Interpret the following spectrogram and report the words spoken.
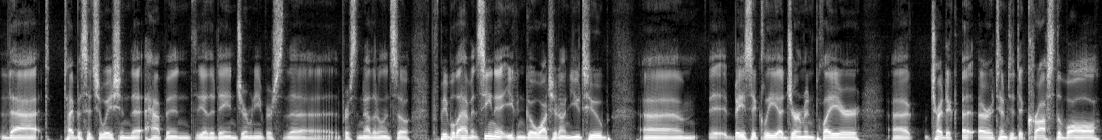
that type of situation that happened the other day in Germany versus the versus the Netherlands. So for people that haven't seen it, you can go watch it on YouTube. Um, it- basically, a German player uh, tried to uh, or attempted to cross the ball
